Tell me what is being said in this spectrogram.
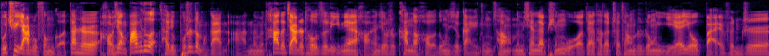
不去压住风格，但是好像巴菲特他就不是这么干的啊。那么他的价值投资理念好像就是看到好的东西就敢于重仓。那么现在苹果在他的持仓之中也有百分之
